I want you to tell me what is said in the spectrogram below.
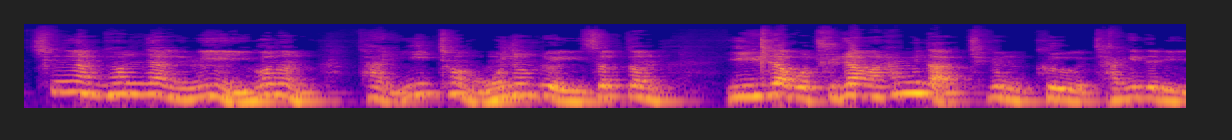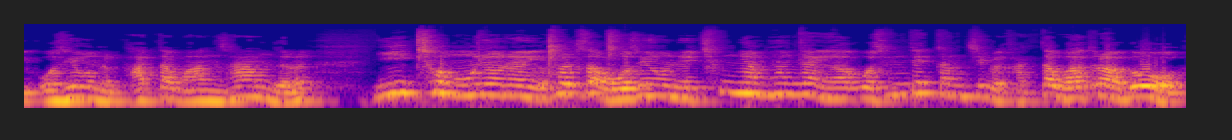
측량 현장이니 이거는 다 2005년도에 있었던 일이라고 주장을 합니다. 지금 그 자기들이 오세훈을 봤다고 하는 사람들은 2005년에 설사 오세훈이 측량 현장에 가고 생태탕 집에 갔다고 하더라도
